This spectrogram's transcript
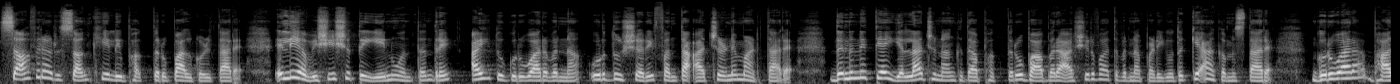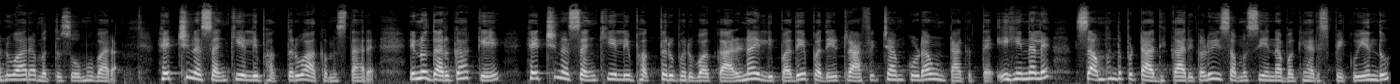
ಸಾವಿರಾರು ಸಂಖ್ಯೆಯಲ್ಲಿ ಭಕ್ತರು ಪಾಲ್ಗೊಳ್ತಾರೆ. ಇಲ್ಲಿಯ ವಿಶೇಷತೆ ಏನು ಅಂತಂದ್ರೆ ಐದು ಗುರುವಾರವನ್ನ ಉರ್ದು ಶರೀಫ್ ಅಂತ ಆಚರಣೆ ಮಾಡ್ತಾರೆ. ದಿನನಿತ್ಯ ಎಲ್ಲಾ ಜನಾಂಗದ ಭಕ್ತರು ಬಾಬರ ಆಶೀರ್ವಾದವನ್ನ ಪಡೆಯುವುದಕ್ಕೆ ಆಗಮಿಸುತ್ತಾರೆ ಗುರುವಾರ, ಭಾನುವಾರ ಮತ್ತು ಸೋಮವಾರ ಹೆಚ್ಚಿನ ಸಂಖ್ಯೆಯಲ್ಲಿ ಭಕ್ತರು ಆಗಮಿಸುತ್ತಾರೆ ಇನ್ನು ದರ್ಗಾಕ್ಕೆ ಹೆಚ್ಚಿನ ಸಂಖ್ಯೆಯಲ್ಲಿ ಭಕ್ತರು ಬರುವ ಕಾರಣ ಇಲ್ಲಿ ಪದೇ ಪದೇ ಟ್ರಾಫಿಕ್ ಜಾಮ್ ಕೂಡ ಉಂಟಾಗುತ್ತೆ. ಈ ಹಿನ್ನೆಲೆ ಸಂಬಂಧಪಟ್ಟ ಅಧಿಕಾರಿಗಳು ಈ ಸಮಸ್ಯೆಯನ್ನು ಬಗೆಹರಿಸಬೇಕು ಎಂದು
